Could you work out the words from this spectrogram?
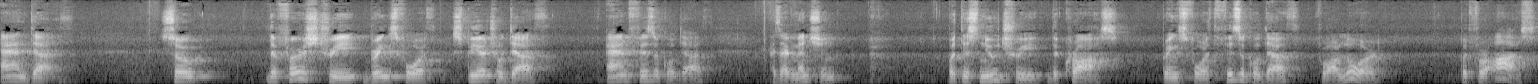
and death. So the first tree brings forth spiritual death and physical death, as I mentioned. But this new tree, the cross, brings forth physical death for our Lord, but for us,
